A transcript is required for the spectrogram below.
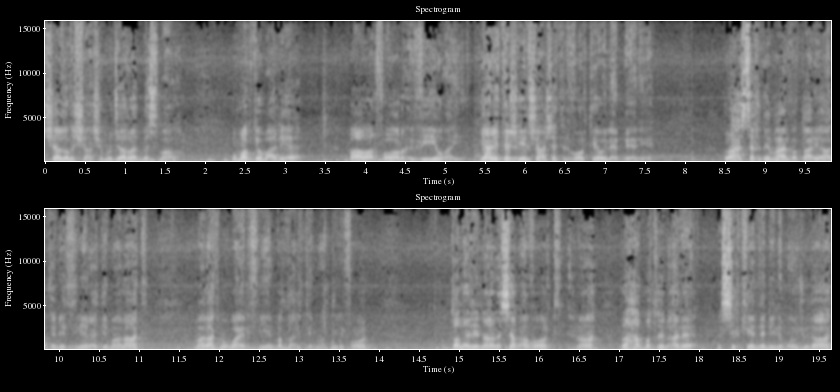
تشغل الشاشة مجرد بس power. ومكتوب عليها power for V و I يعني تشغيل شاشة الفولتيه والامبيريه راح استخدم هاي البطاريات ذني الاثنين عندي مالات مالات موبايل اثنين بطاريتين مال تليفون. مطلع لي هنا أنا 7 فولت هنا. راح أربطهن على السلكين ذني اللي موجودات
